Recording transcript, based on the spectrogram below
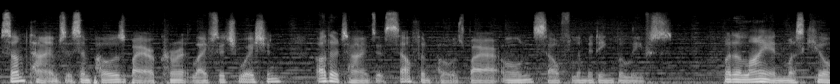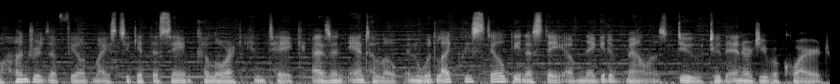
Sometimes it's imposed by our current life situation, other times it's self imposed by our own self limiting beliefs. But a lion must kill hundreds of field mice to get the same caloric intake as an antelope and would likely still be in a state of negative balance due to the energy required.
